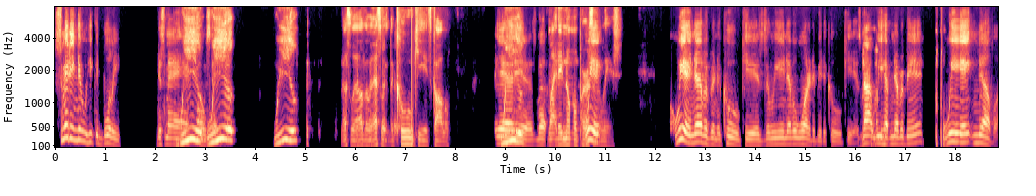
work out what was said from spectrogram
Smitty knew he could bully this man. Will, will, will. That's what other. That's what the cool kids call him. Yeah, it Will. is. But Like they know him personally. shit. we ain't never been the cool kids, and we ain't never wanted to be the cool kids. Not we have never been. We ain't never.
